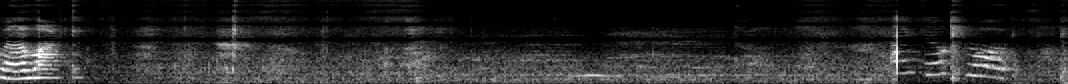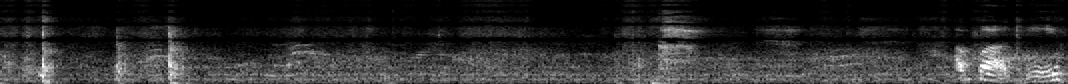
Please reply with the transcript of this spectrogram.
Mama. Buggy.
